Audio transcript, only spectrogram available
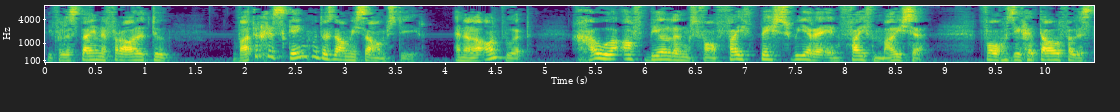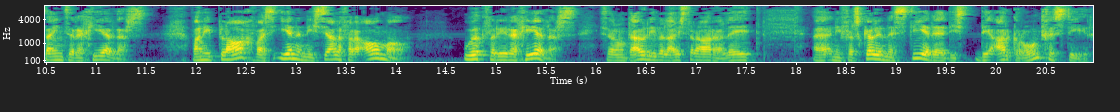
Die Filistyne vra hulle toe: "Watter geskenk moet ons daarmee saamstuur?" En hulle antwoord: goue afbeeldings van 5 pesswere en 5 muise volgens die getal Filistynse regerders. Want die plaag was een en dieselfde vir almal, ook vir die regerders. Jy sal onthou, liewe luisteraar, hulle het uh, in die verskillende stede die die ark rondgestuur,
